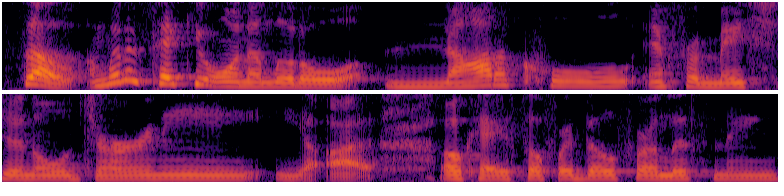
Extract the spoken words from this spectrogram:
So, I'm going to take you on a little nautical informational journey. Yeah. Okay, so for those who are listening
